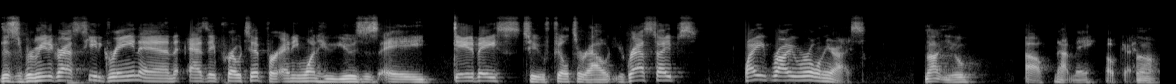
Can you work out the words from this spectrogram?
This is Bermuda grass tee to green. And as a pro tip for anyone who uses a database to filter out your grass types, why, why are you rolling your eyes? Not you. Oh, not me. Okay. No.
